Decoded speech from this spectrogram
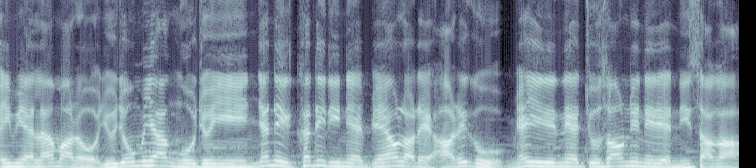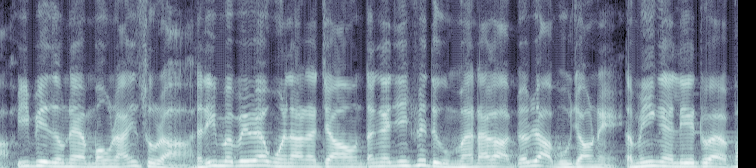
အိမ်ပြန်လမ်းမှာတော့ယူကျုံမရငိုကြွရင်ညနေခက်တီတီနဲ့ပြန်ရောက်လာတဲ့အာရစ်ကိုမျက်ရည်တွေနဲ့ကြိုဆောင်နေနေတဲ့နီစာကပြီးပြေဆုံးတဲ့မုံတိုင်းဆိုတာတတိမပေးပဲဝင်လာတဲ့ကြောင်တငယ်ချင်းဖြစ်သူမန်တာကပြောပြဘူးကြောင်းနဲ့သမီးငယ်လေးအတွက်ဖ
